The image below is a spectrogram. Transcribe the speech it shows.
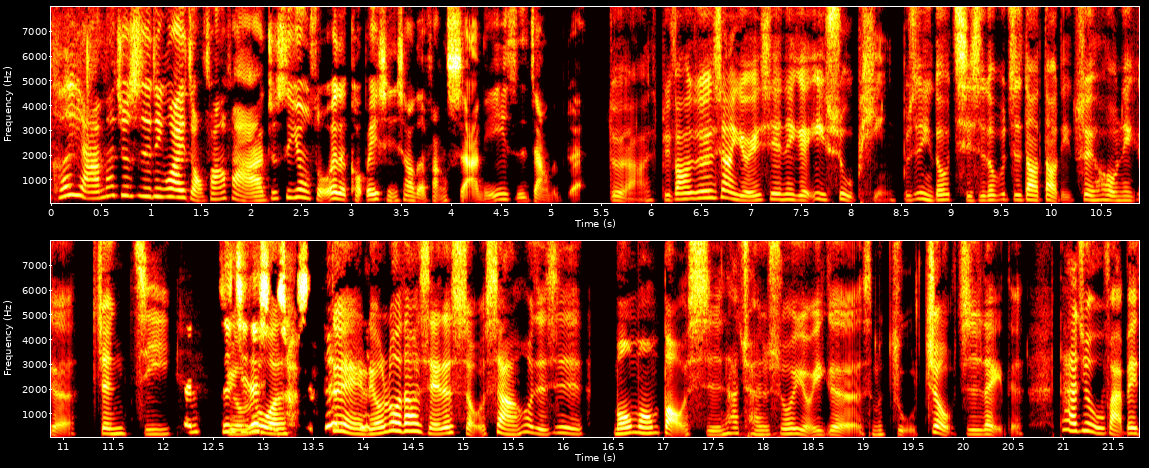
可以啊？那就是另外一种方法啊，就是用所谓的口碑行销的方式啊。你意思是这样，对不对？对啊，比方就是像有一些那个艺术品，不是你都其实都不知道到底最后那个真迹流落，对，流落到谁的手上，或者是某某宝石，它传说有一个什么诅咒之类的，大家就无法被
